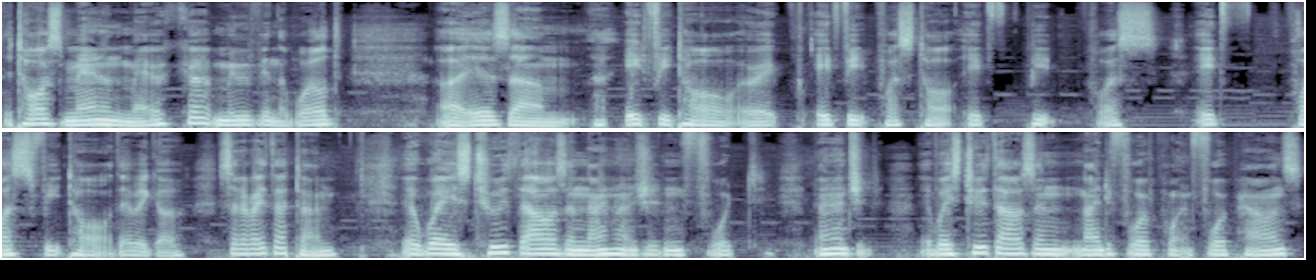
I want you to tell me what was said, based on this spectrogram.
the tallest man in America, maybe in the world, uh, is um 8 feet tall or 8, 8 feet plus tall, 8 feet plus 8 plus feet tall. There we go. Said it right that time. It weighs 2,940, 900, it weighs 2,094.4 pounds.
